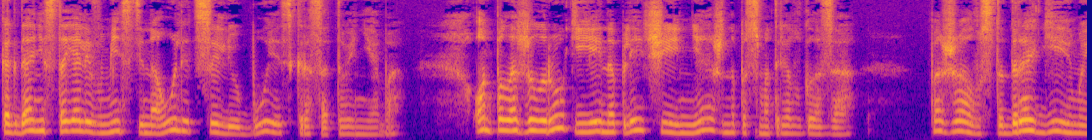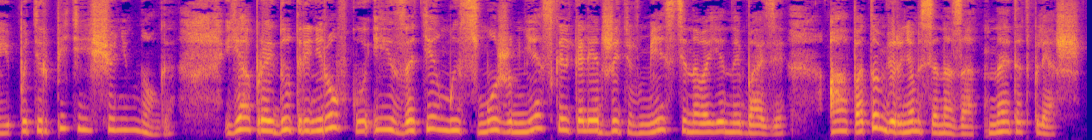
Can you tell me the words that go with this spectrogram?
когда они стояли вместе на улице, любуясь красотой неба. Он положил руки ей на плечи и нежно посмотрел в глаза — Пожалуйста, дорогие мои, потерпите еще немного. Я пройду тренировку, и затем мы сможем несколько лет жить вместе на военной базе, а потом вернемся назад, на этот пляж.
